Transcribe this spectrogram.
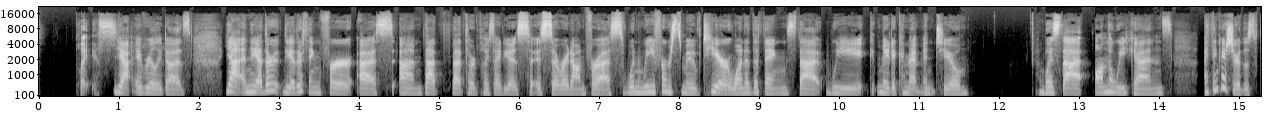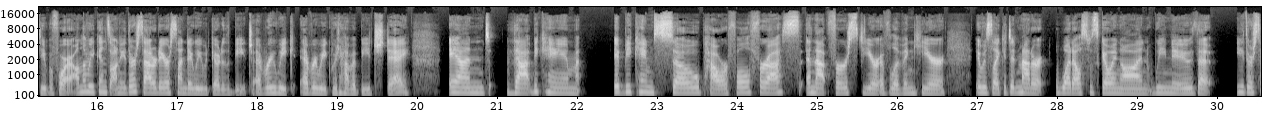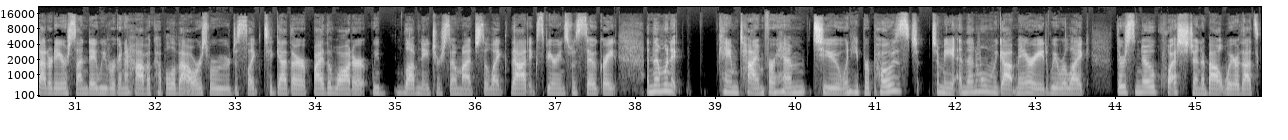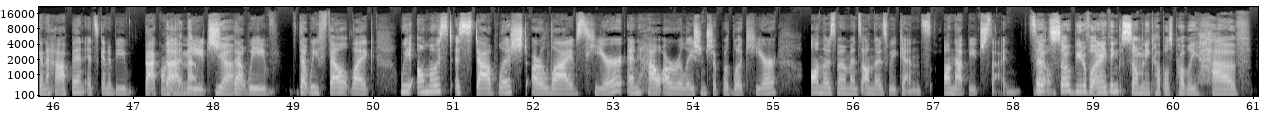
place. Yeah, it really does. Yeah, and the other the other thing for us um, that that third place idea is, is so right on for us. When we first moved here, one of the things that we made a commitment to was that on the weekends. I think I shared this with you before. On the weekends, on either Saturday or Sunday, we would go to the beach. Every week, every week we'd have a beach day. And that became it became so powerful for us. And that first year of living here, it was like it didn't matter what else was going on. We knew that either Saturday or Sunday, we were going to have a couple of hours where we were just like together by the water. We love nature so much. So, like, that experience was so great. And then when it came time for him to, when he proposed to me, and then when we got married, we were like, there's no question about where that's going to happen. It's going to be back on That that, and that- beach yeah. that we've that we felt like we almost established our lives here and how our relationship would look here on those moments on those weekends on that beach side. So That's so beautiful. And I think so many couples probably have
